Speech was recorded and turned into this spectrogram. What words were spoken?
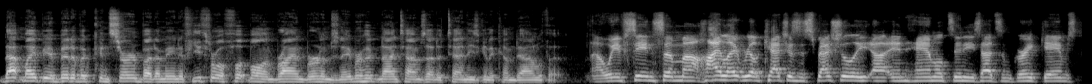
that might be a bit of a concern, but I mean, if you throw a football in Bryan Burnham's neighborhood, nine times out of ten, he's going to come down with it. Uh, we've seen some uh, highlight reel catches, especially uh, in Hamilton. He's had some great games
